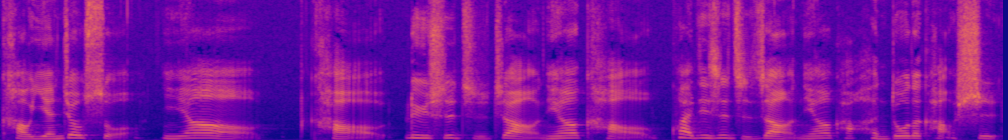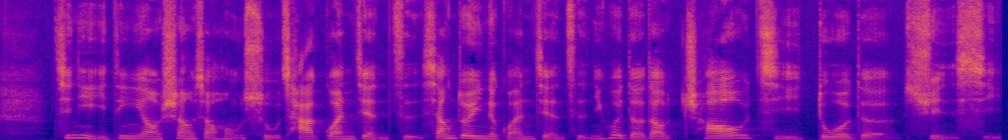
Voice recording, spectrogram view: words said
考研究所，你要考律师执照，你要考会计师执照，你要考很多的考试。请你一定要上小红书查关键字，相对应的关键字，你会得到超级多的讯息。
